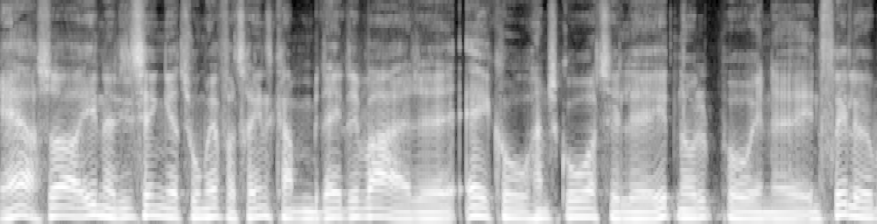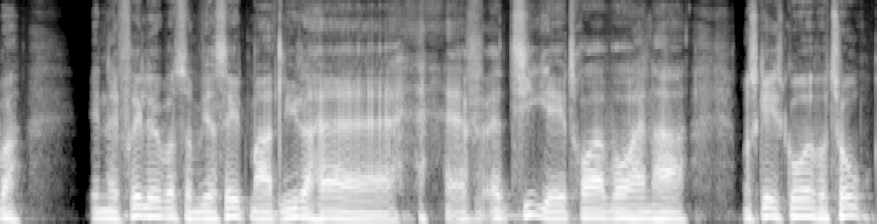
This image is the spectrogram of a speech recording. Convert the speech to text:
Ja, og så en af de ting, jeg tog med fra træningskampen i dag, det var, at øh, AK han scorer til øh, 1-0 på en, øh, en friløber. En friløber, som vi har set Mart Litter have have 10 af, tror jeg, hvor han har måske scoret på to.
